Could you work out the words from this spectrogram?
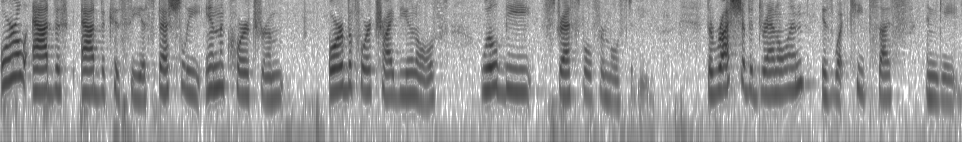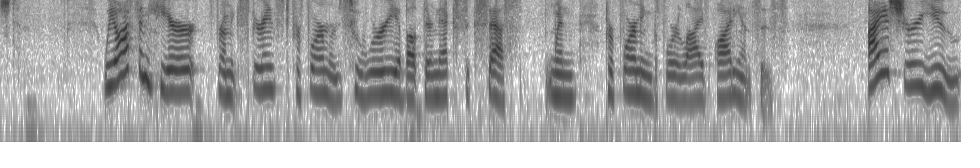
Oral advo- advocacy, especially in the courtroom or before tribunals, will be stressful for most of you. The rush of adrenaline is what keeps us engaged. We often hear from experienced performers who worry about their next success when performing before live audiences. I assure you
